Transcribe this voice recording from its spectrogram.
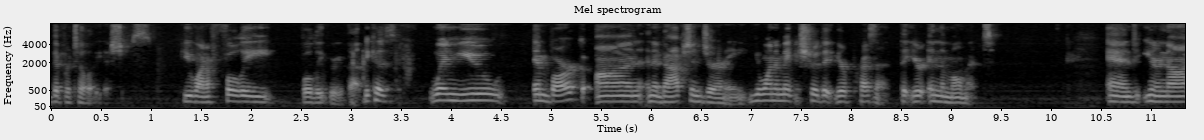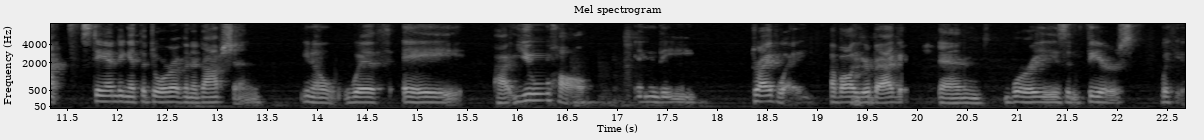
the fertility issues you want to fully fully with that because when you embark on an adoption journey, you want to make sure that you're present, that you're in the moment, and you're not standing at the door of an adoption, you know, with a uh, U-Haul in the driveway of all your baggage and worries and fears. with you.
